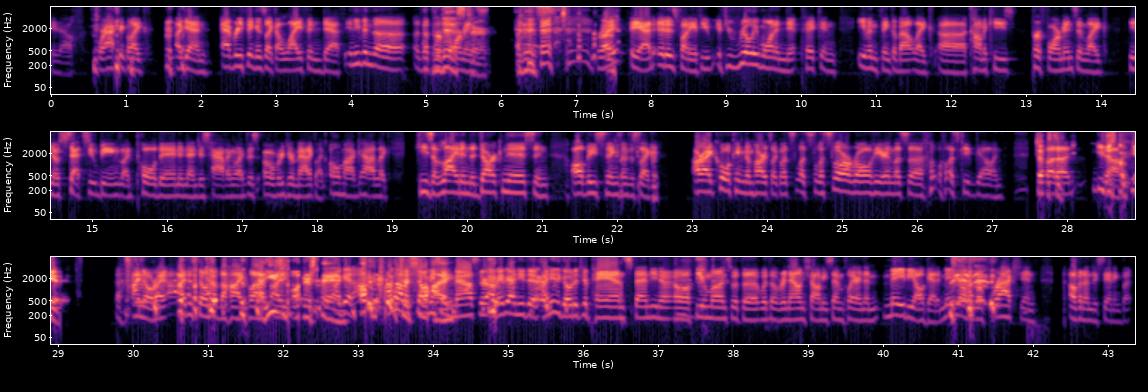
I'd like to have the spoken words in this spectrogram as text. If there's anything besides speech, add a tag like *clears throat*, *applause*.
You know, we're acting like *laughs* again everything is like a life and death, and even the the It is, performance. sir. It is. *laughs* right? Yeah, it- it is funny if you if you really want to nitpick and even think about like uh Kamaki's performance and like you know Setsu being like pulled in and then just having like this over dramatic like oh my god like he's a light in the darkness and all these things. I'm just like, *laughs* all right, cool, Kingdom Hearts. Like let's let's let's slow our roll here and let's uh let's keep going. Just But uh, you just don't get it. I know, right? I just don't have the high *laughs* yeah, class. you I- don't understand. Again, I'm, I'm not a shamisen master. Uh, Maybe I need to I need to go to Japan, spend you know a few months with a with a renowned shamisen player, and then maybe I'll get it. Maybe I'll have a *laughs* fraction of an understanding. But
